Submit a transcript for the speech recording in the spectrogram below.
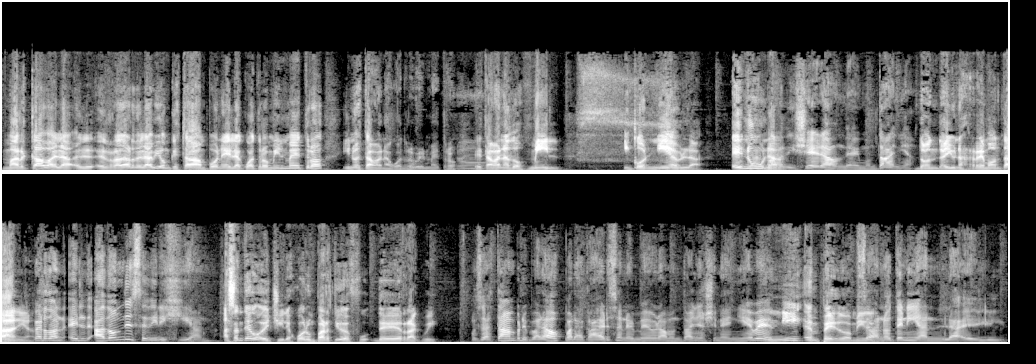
Marcaba el, el- el radar del avión que estaban, ponele, a 4.000 metros y no estaban a 4.000 metros. Estaban a 2.000. Y con niebla. En La una, cordillera donde hay montaña. donde hay unas remontañas. Perdón, el- ¿a dónde se dirigían? A Santiago de Chile, a jugar un partido de, de rugby. O sea, ¿estaban preparados para caerse en el medio de una montaña llena de nieve? Ni en pedo, O amiga. sea, no tenían la- el,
